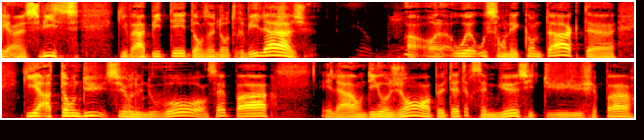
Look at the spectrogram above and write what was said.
y un Suisse qui va habiter dans un autre village. ah, Où, où sont les contacts euh, Qui a attendu sur le nouveau On ne sait pas. Et là, on dit aux gens, ah, peut-être c'est mieux si tu, je sais pas,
